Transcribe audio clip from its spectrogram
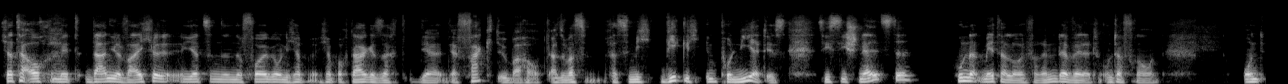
Ich hatte auch mit Daniel Weichel jetzt eine Folge und ich habe ich hab auch da gesagt, der, der Fakt überhaupt, also was, was mich wirklich imponiert ist, sie ist die schnellste 100-Meter-Läuferin der Welt unter Frauen. Und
